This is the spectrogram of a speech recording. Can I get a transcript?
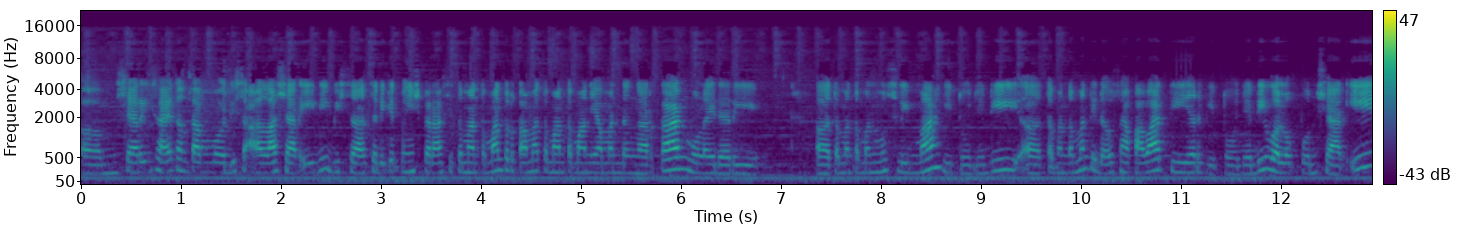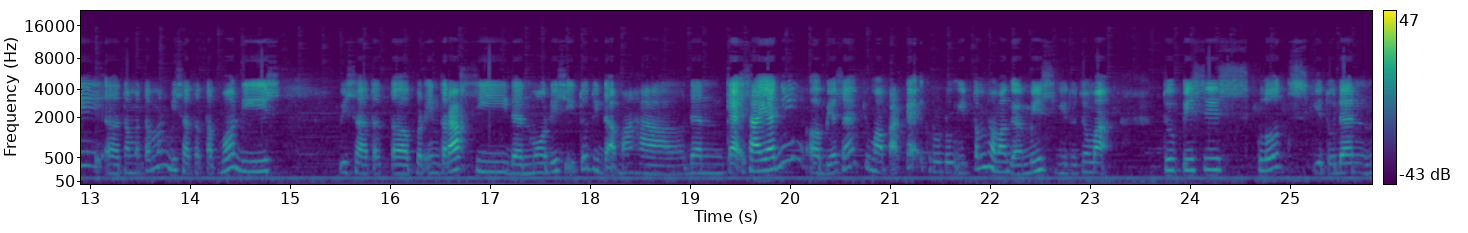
um, sharing saya tentang modis ala syari ini bisa sedikit menginspirasi teman-teman terutama teman-teman yang mendengarkan mulai dari uh, teman-teman muslimah gitu. Jadi uh, teman-teman tidak usah khawatir gitu. Jadi walaupun syari uh, teman-teman bisa tetap modis bisa tetap berinteraksi dan modis itu tidak mahal. Dan kayak saya nih uh, biasanya cuma pakai kerudung hitam sama gamis gitu. Cuma two pieces clothes gitu. Dan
